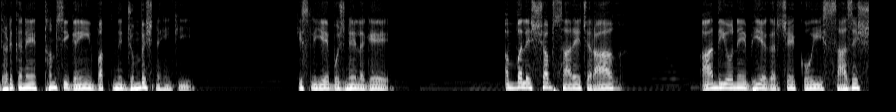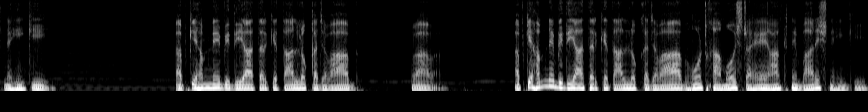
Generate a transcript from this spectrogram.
धड़कने थमसी गई, वक्त ने जुम्बिश नहीं की। किस लिए बुझने लगे? अव्वल शब सारे चराग। आंधियों ने भी अगरचे कोई साजिश नहीं की। अब कि हमने भी दिया तर के ताल्लुक का जवाब। वाह वाह। अब कि हमने भी दिया तर के ताल्लुक का जवाब, होंठ खामोश रहे, आँख ने बारिश नहीं की।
